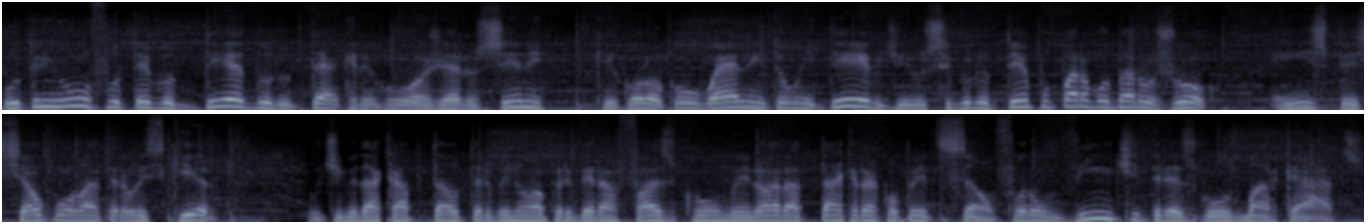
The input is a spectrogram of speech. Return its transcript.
O triunfo teve o dedo do técnico Rogério Ceni, que colocou Wellington e David no segundo tempo para mudar o jogo, em especial com o lateral esquerdo. O time da capital terminou a primeira fase com o melhor ataque da competição. Foram 23 gols marcados.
